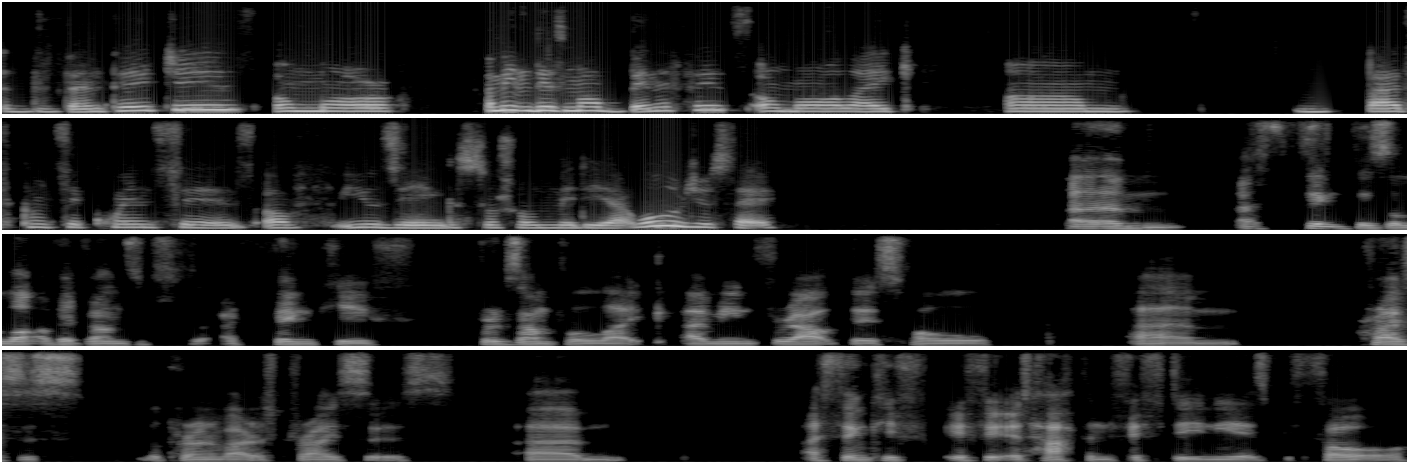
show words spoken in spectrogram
advantages or more I mean there's more benefits or more like um bad consequences of using social media? What would you say? Um I think there's a lot of advantages. I think if for example like I mean throughout this whole um crisis, the coronavirus crisis, um, I think if if it had happened 15 years before,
